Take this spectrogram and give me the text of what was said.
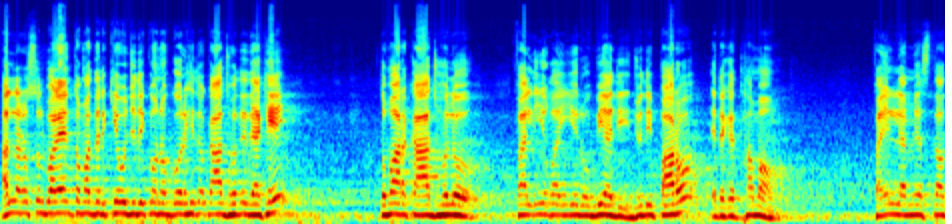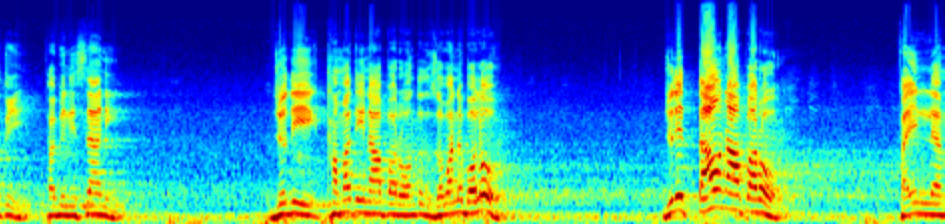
আল্লাহ রসুল বলেন, তোমাদের কেউ যদি কোনো গর্হিত কাজ হতে দেখে, তোমার কাজ হলো ফালিয়ুগাইয়িরহু বিয়াদি। যদি পারো, এটাকে থামাও। ফাইল্লাম ইয়াস্তাতি, ফাবিলিসানি। যদি থামাতেই না পারো, অন্তত জবানে বলো। যদি তাও না পারো, ফাইল্লাম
